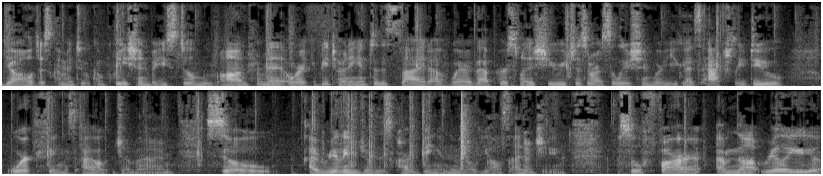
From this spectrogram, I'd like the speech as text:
y'all just come into a completion, but you still move on from it, or it could be turning into the side of where that personal issue reaches a resolution where you guys actually do work things out, Gemini. So I really enjoy this card being in the middle of y'all's energy. So far, I'm not really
